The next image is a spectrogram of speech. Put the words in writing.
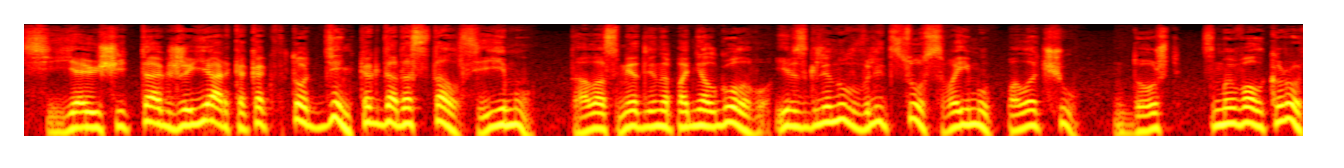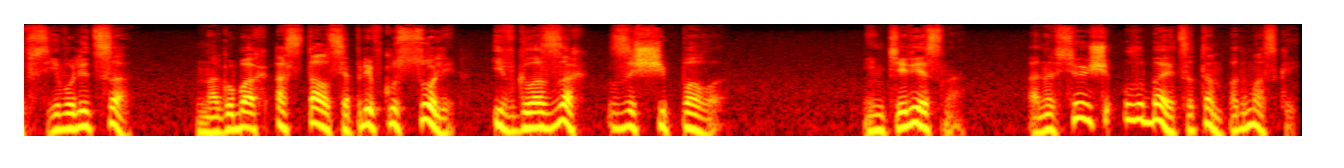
сияющий так же ярко, как в тот день, когда достался ему. Талас медленно поднял голову и взглянул в лицо своему палачу. Дождь смывал кровь с его лица. На губах остался привкус соли, и в глазах защипало. Интересно, она все еще улыбается там под маской?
